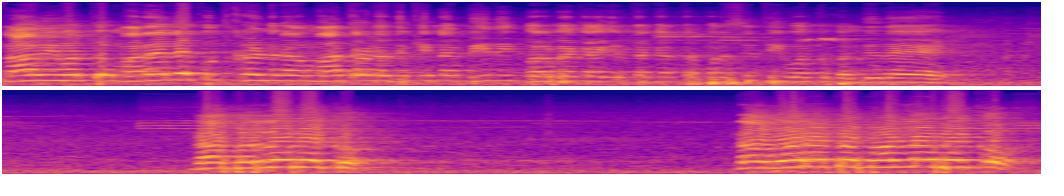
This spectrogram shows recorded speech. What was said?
ನಾವಿವತ್ತು ಮನೆಯಲ್ಲೇ ಕುತ್ಕೊಂಡು ನಾವು ಮಾತಾಡೋದಕ್ಕಿಂತ ಬೀದಿಗೆ ಬರ್ಬೇಕಾಗಿರ್ತಕ್ಕಂಥ ಪರಿಸ್ಥಿತಿ ಇವತ್ತು ಬಂದಿದೆ. ನಾವು ಬರಲೇಬೇಕು. ನಾವು ಹೋರಾಟ ಮಾಡಲೇಬೇಕು.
